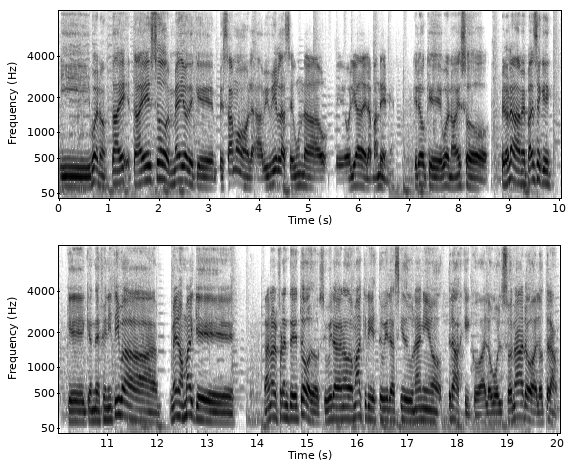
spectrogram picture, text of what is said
Y bueno, está, eso en medio de que empezamos a vivir la segunda eh, oleada de la pandemia creo que, bueno, eso. Pero nada, me parece que, que, en definitiva, menos mal que ganó el frente de todos. Si hubiera ganado Macri, este hubiera sido un año trágico, a lo Bolsonaro, a lo Trump.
